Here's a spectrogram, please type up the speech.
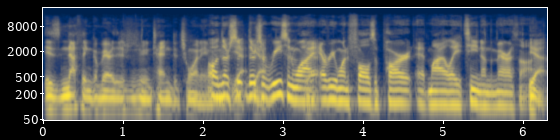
is nothing compared to the difference between ten to twenty. Oh, and there's Yeah, a, there's yeah. a reason why Yeah. everyone falls apart at mile 18 on the marathon. Yeah.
